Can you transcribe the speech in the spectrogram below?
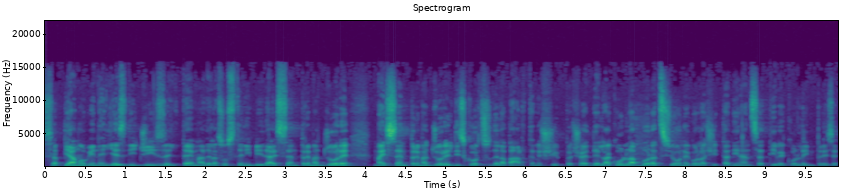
Sappiamo che negli SDGs il tema della sostenibilità è sempre maggiore, ma è sempre maggiore il discorso della partnership, cioè della collaborazione con la cittadinanza attiva e con le imprese.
